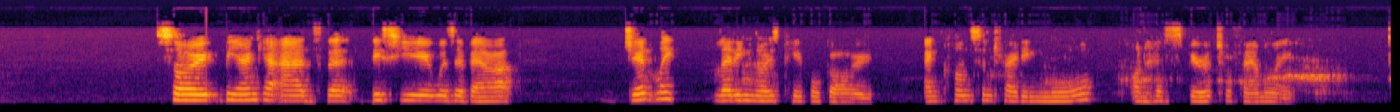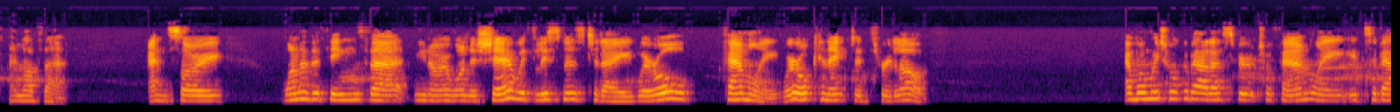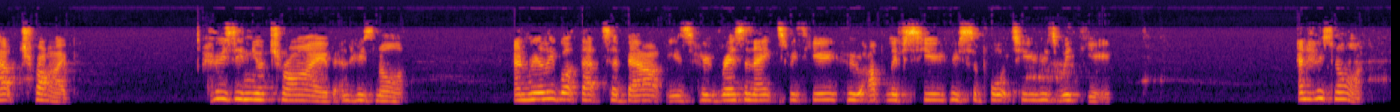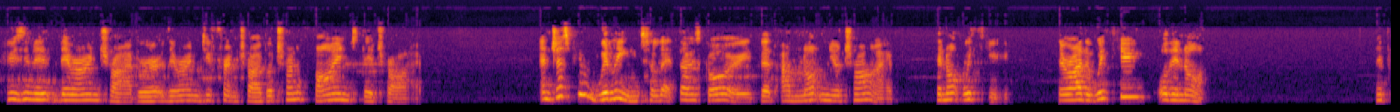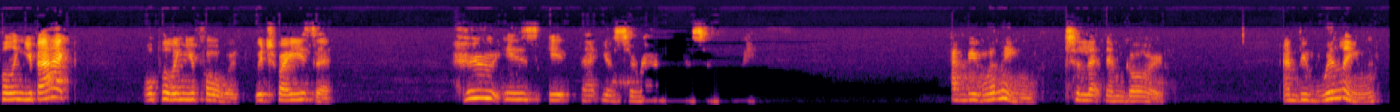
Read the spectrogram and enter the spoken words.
So Bianca adds that this year was about gently letting those people go and concentrating more on her spiritual family. I love that. And so, one of the things that, you know, I want to share with listeners today, we're all family, we're all connected through love. And when we talk about our spiritual family, it's about tribe. Who's in your tribe and who's not? And really, what that's about is who resonates with you, who uplifts you, who supports you, who's with you, and who's not, who's in their own tribe or their own different tribe or trying to find their tribe. And just be willing to let those go that are not in your tribe. They're not with you. They're either with you or they're not. They're pulling you back or pulling you forward. Which way is it? Who is it that you're surrounding yourself with? And be willing to let them go. And be willing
